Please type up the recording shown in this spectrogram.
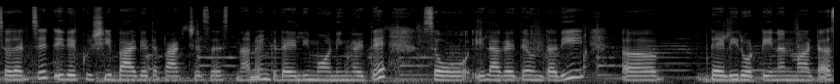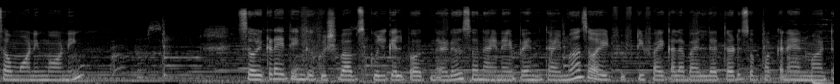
సో దట్స్ ఇట్ ఇదే ఖుషి బ్యాగ్ అయితే ప్యాక్ చేసేస్తున్నాను. ఇంకా డైలీ మార్నింగ్ అయితే సో ఇలాగైతే ఉంటుంది. డైలీ రొటీన్ అనమాట సో మార్నింగ్ మార్నింగ్ సో ఇక్కడైతే ఇంకా ఖుషి బాబు స్కూల్కి వెళ్ళిపోతున్నాడు. సో నైన్ అయిపోయింది టైమ్ సో ఎయిట్ ఫిఫ్టీ ఫైవ్కి అలా బయలుదేరుతాడు. సో పక్కనే అనమాట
